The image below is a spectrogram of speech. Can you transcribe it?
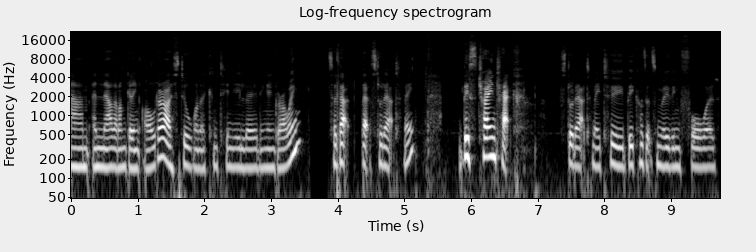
Um, and now that I'm getting older, I still want to continue learning and growing. So that, that stood out to me. This train track stood out to me too because it's moving forward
